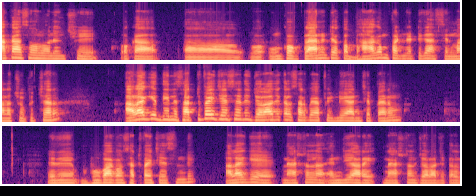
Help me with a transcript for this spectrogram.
ఆకాశంలో నుంచి ఒక ఇంకొక ప్లానెట్ యొక్క భాగం పడినట్టుగా సినిమాలో చూపించారు. అలాగే దీన్ని సర్టిఫై చేసేది జులాజికల్ సర్వే ఆఫ్ ఇండియా అని చెప్పాను. ఇది భూభాగం సర్టిఫై చేసింది. అలాగే national NGRI national zoological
